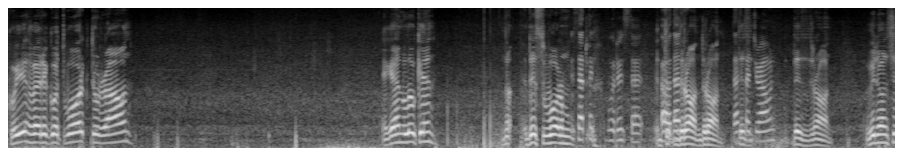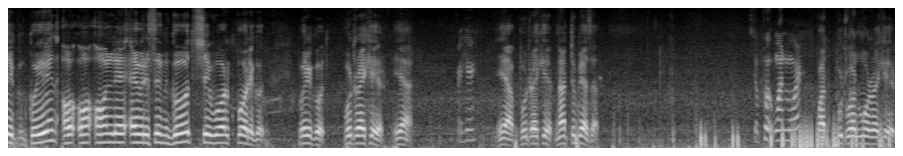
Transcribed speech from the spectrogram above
Queen, very good work. Two round. Again looking. No, this worm. Is that the what is that? Oh, that's drone, drone. that's this, the drone. This drone. We don't see queen. O- o- only everything good. She work very good, very good. Put right here. Yeah, Right here. yeah. Put right here. Not together. So put one more. But put one more right here.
